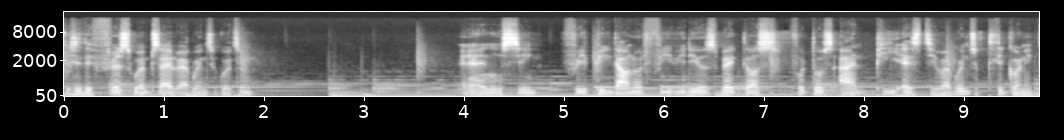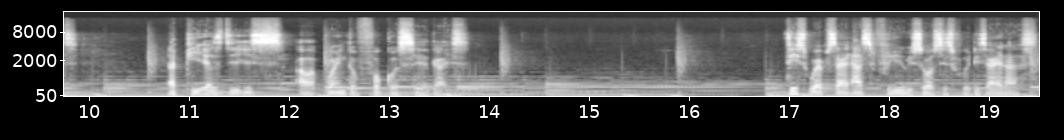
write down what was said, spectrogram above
This is the first website we are going to go to. And you see Freepik download free videos, vectors, photos and PSD. We're going to click on it that PSD is our point of focus here guys. This website has free resources for designers.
